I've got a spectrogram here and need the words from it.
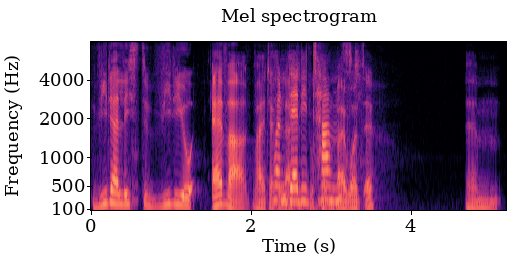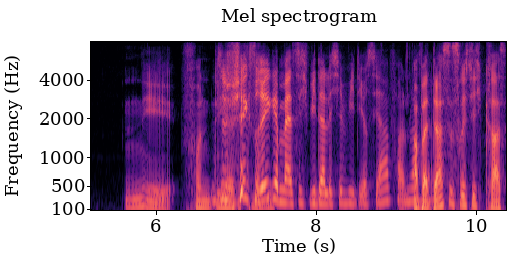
widerlichste Video ever weitergeleitet der die bekommen bei tanzt? WhatsApp. Ähm, nee, von der. Du schickst die- regelmäßig widerliche Videos, ja? Von was aber das ist richtig krass.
